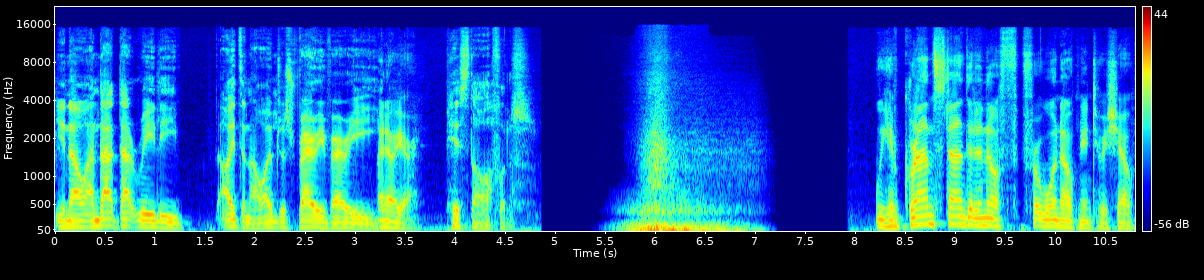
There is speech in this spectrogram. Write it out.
you know. And that that really, I don't know. I'm just very very I know you are. pissed off with it. We have grandstanded enough for one opening to a show.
